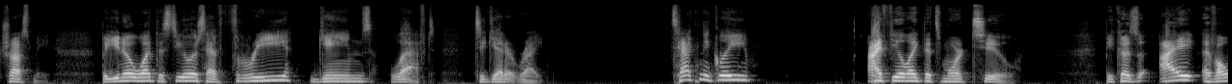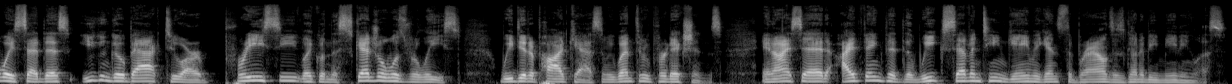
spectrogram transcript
Trust me. But you know what? The Steelers have three games left to get it right. Technically, I feel like that's more two because I have always said this. You can go back to our pre seed, like when the schedule was released, we did a podcast and we went through predictions. And I said, I think that the week 17 game against the Browns is going to be meaningless.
